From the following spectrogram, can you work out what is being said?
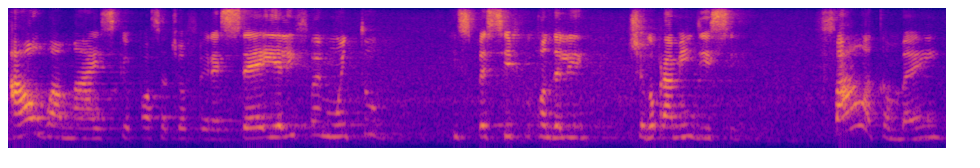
algo a mais que eu possa te oferecer? E ele foi muito específico quando ele chegou para mim e disse: fala também,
